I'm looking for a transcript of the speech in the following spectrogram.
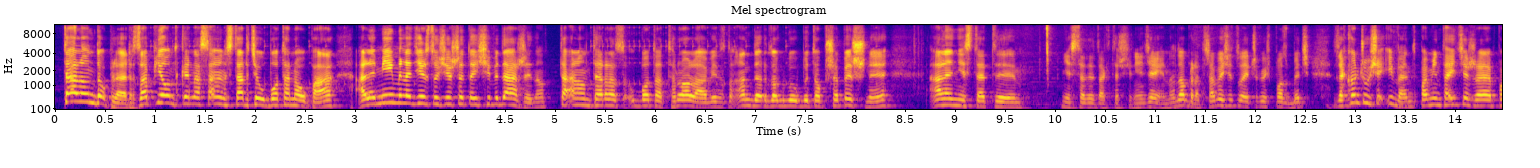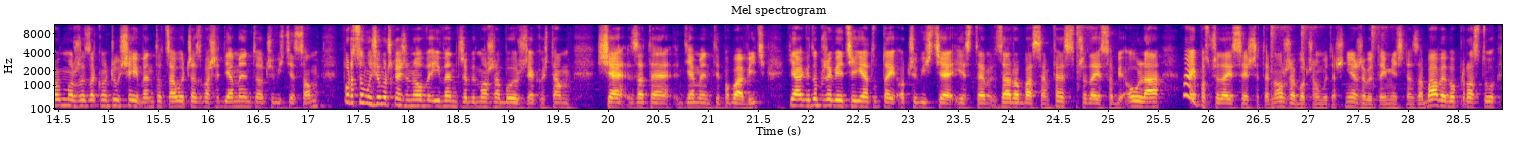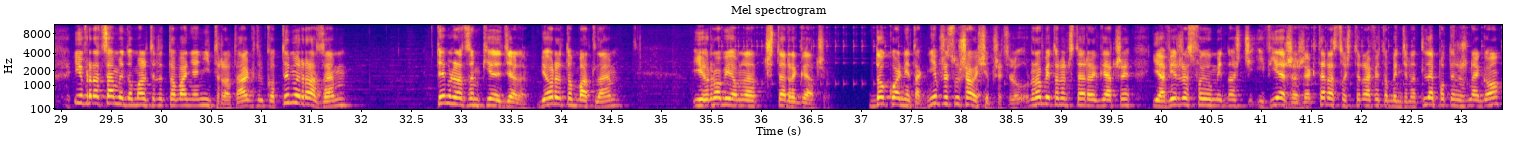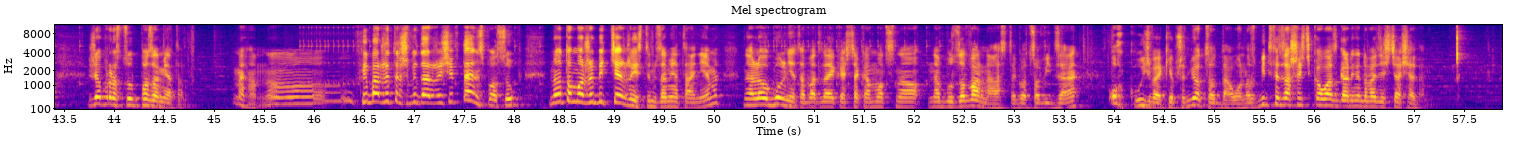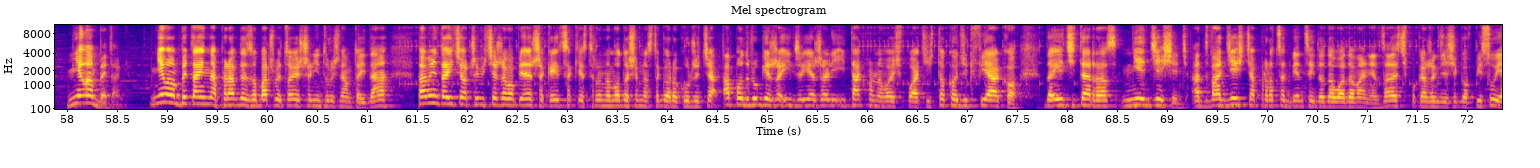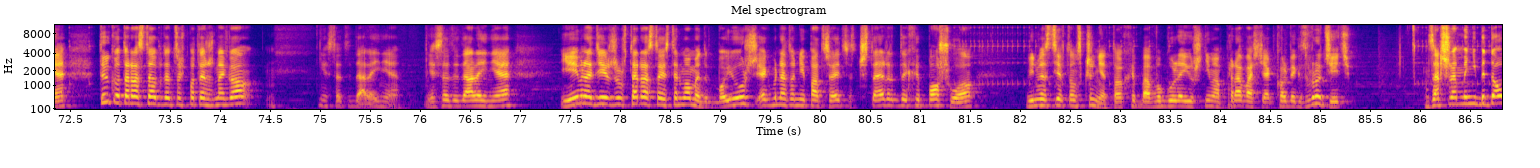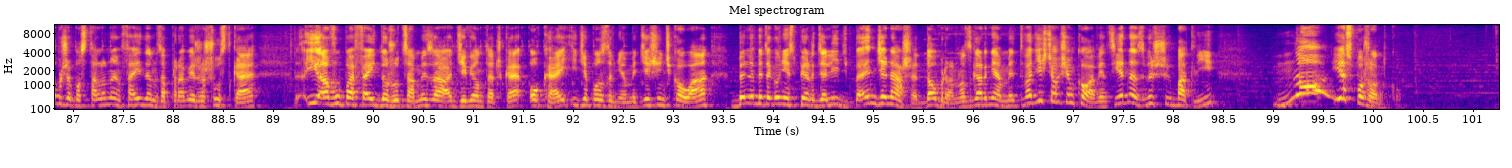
Talon Doppler za piątkę na samym starcie u bota Nopa, ale miejmy nadzieję, że coś jeszcze tutaj się wydarzy. No Talon teraz u bota Trolla, więc no underdog byłby to przepyszny, ale niestety... Niestety tak też się nie dzieje. No dobra, trzeba by się tutaj czegoś pozbyć. Zakończył się event. Pamiętajcie, że pomimo, że zakończył się event, to cały czas wasze diamenty oczywiście są. Po prostu musimy czekać na nowy event, żeby można było już jakoś tam się za te diamenty pobawić. Jak dobrze wiecie, ja tutaj oczywiście jestem za Robasem Fest, sprzedaję sobie Ola, a i posprzedaję sobie jeszcze te noże, bo czemu też nie, żeby tutaj mieć na zabawę po prostu. I wracamy do maltretowania Nitra, tak? Tylko tym razem, tym razem pierdzielę. Biorę tą batlę i robię ją na czterech graczy. Dokładnie tak, nie przesłyszałeś się przyjacielu. Robię to na czterech graczy, ja wierzę w swoje umiejętności i wierzę, że jak teraz coś trafię, to będzie na tyle potężnego, że po prostu pozamiatam. Aha, no chyba, że też wydarzy się w ten sposób, no to może być ciężej z tym zamiataniem, no ale ogólnie ta batla jakaś taka mocno nabuzowana z tego co widzę. Och kuźwa, jakie przedmioty oddało, no z bitwy za 6 koła zgarnia 27. Nie mam pytań. Nie mam pytań, naprawdę zobaczmy, co jeszcze Nitruś nam tutaj da. Pamiętajcie oczywiście, że po pierwsze Case'ak jest stroną od 18 roku życia, a po drugie, że jeżeli i tak planowałeś wpłacić, to kodzik FIAKO daje Ci teraz nie 10, a 20% więcej do doładowania. Zaraz Ci pokażę, gdzie się go wpisuje. Tylko teraz to ten coś potężnego? Niestety dalej nie. Niestety dalej nie. I miejmy nadzieję, że już teraz to jest ten moment, bo już jakby na to nie patrzeć, cztery dychy poszło w inwestycję w tą skrzynię. To chyba w ogóle już nie ma prawa się jakkolwiek zwrócić. Zaczynamy niby dobrze, bo stalonym fejdem za prawie że szóstkę i AWP fade dorzucamy za dziewiąteczkę, okej, idzie pozytywnie, mamy 10 koła, byleby tego nie spierdzielić, będzie nasze, dobra, no zgarniamy, 28 koła, więc jedna z wyższych batli, no jest w porządku.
